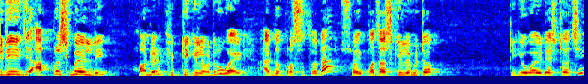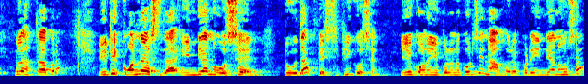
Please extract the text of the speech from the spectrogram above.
it is approximately hundred fifty kilometre wide আর দ প্রশস্তটা শহে পচাশ কিলোমিটর টিকি ওয়াইডেস্ট অছি হল তাপরে it connects the Indian Ocean to the Pacific Ocean ইয়ে কোণ ইম্পর্টেন্ট করছে না আমার এপটে ইন্ডিয়ান ওসেন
